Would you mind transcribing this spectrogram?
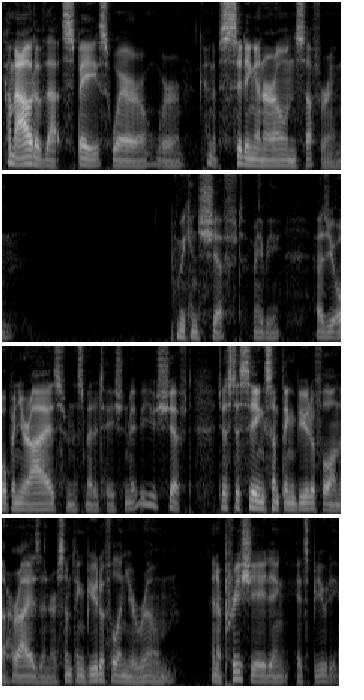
come out of that space where we're kind of sitting in our own suffering, we can shift maybe as you open your eyes from this meditation, maybe you shift just to seeing something beautiful on the horizon or something beautiful in your room and appreciating its beauty.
